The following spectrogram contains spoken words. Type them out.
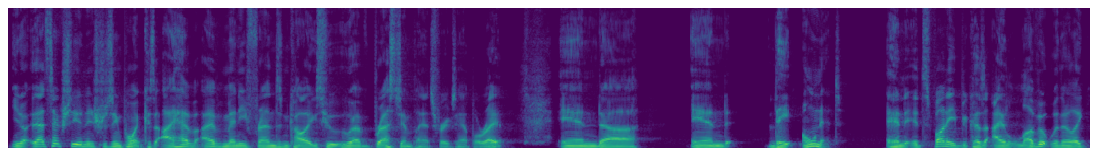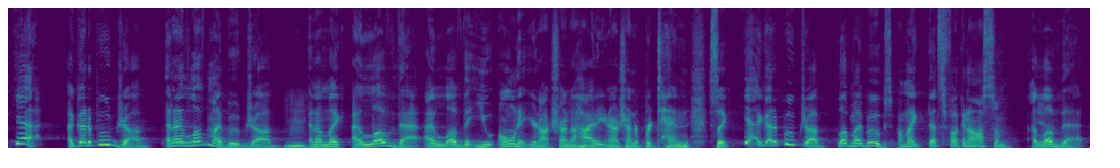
You know, that's actually an interesting point because I have I have many friends and colleagues who who have breast implants, for example, right? And uh and they own it. And it's funny because I love it when they're like, yeah, I got a boob job and I love my boob job. Mm. And I'm like, I love that. I love that you own it. You're not trying to mm-hmm. hide it. You're not trying to pretend. It's like, yeah, I got a boob job. Love my boobs. I'm like, that's fucking awesome. I love that.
